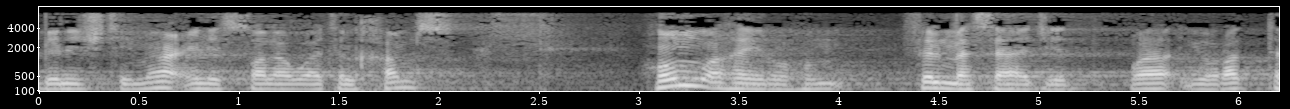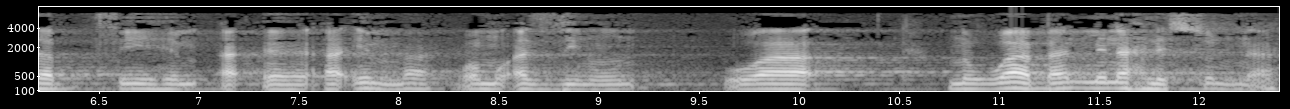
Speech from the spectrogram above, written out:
بالاجتماع للصلوات الخمس هم وغيرهم في المساجد ويرتب فيهم أئمة ومؤذنون ونوابا من أهل السنة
